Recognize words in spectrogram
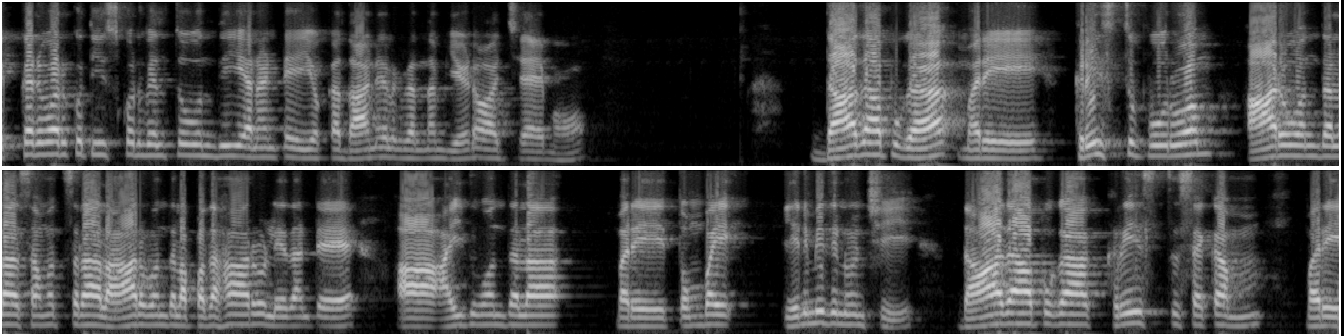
ఎక్కడి వరకు తీసుకొని వెళ్తూ ఉంది అని అంటే ఈ యొక్క దానిల గ్రంథం ఏడో అధ్యాయము దాదాపుగా మరి క్రీస్తు పూర్వం ఆరు వందల సంవత్సరాల ఆరు వందల పదహారు లేదంటే ఆ ఐదు వందల మరి తొంభై ఎనిమిది నుంచి దాదాపుగా క్రీస్తు శకం మరి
